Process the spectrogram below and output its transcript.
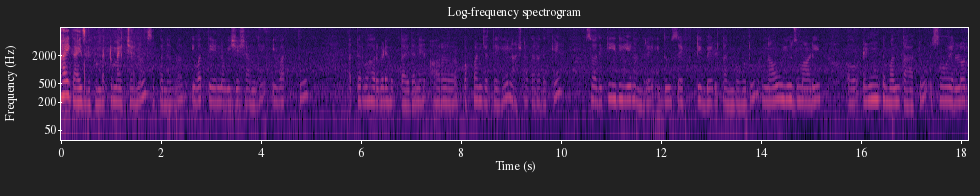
Hi guys welcome back to my channel Sukanya ಇವತ್ತೇನು ವಿಶೇಷ ಅಂದರೆ ಇವತ್ತು ಅಥರ್ವ ಹೊರಗಡೆ ಹೋಗ್ತಾ ಇದ್ದಾನೆ. ಅವರ ಪಪ್ಪನ ಜೊತೆಗೆ ನಾಷ್ಟ ತರೋದಕ್ಕೆ. ಸೊ ಅದಕ್ಕೆ ಇದು ಏನಂದರೆ, ಇದು ಸೇಫ್ಟಿ ಬೆಲ್ಟ್ ಅನ್ಬಹುದು. ನಾವು ಯೂಸ್ ಮಾಡಿ ಎಂಟು ಮಂತ್ ಆಯಿತು. ಸೊ ಎಲ್ಲರೂ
